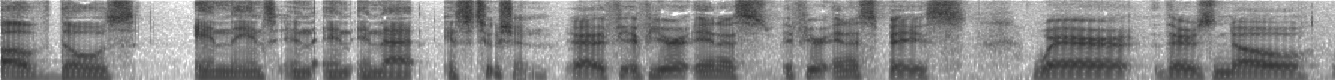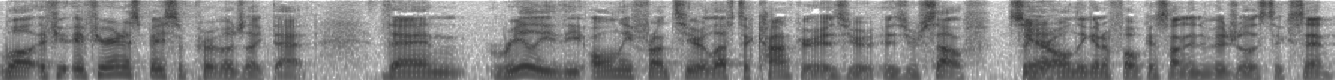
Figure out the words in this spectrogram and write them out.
of those in the in in, in that institution. Yeah, if if you're in a if you're in a space where there's no well, if you if you're in a space of privilege like that, then really the only frontier left to conquer is your is yourself. So Yeah. you're only going to focus on individualistic sin.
